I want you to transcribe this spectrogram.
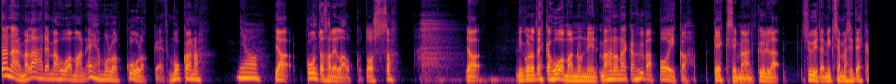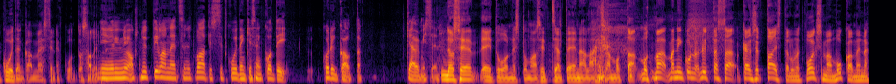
tänään mä lähden, mä huomaan, eihän mulla ole kuulokkeet mukana. joo. Ja kuntosalilaukku tossa. Ja niin kuin olet ehkä huomannut, niin mähän on aika hyvä poika keksimään kyllä syitä, miksi mä sitten ehkä kuitenkaan mene sinne kuntosalille. Niin, eli onko nyt tilanne, että se nyt vaatisi sitten kuitenkin sen koti, kodin kautta käymisen. No se ei tule onnistumaan, sitten sieltä ei enää lähetä, mutta, mutta mä, mä niin kun nyt tässä käyn se taistelun, että voiko mä mukaan mennä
